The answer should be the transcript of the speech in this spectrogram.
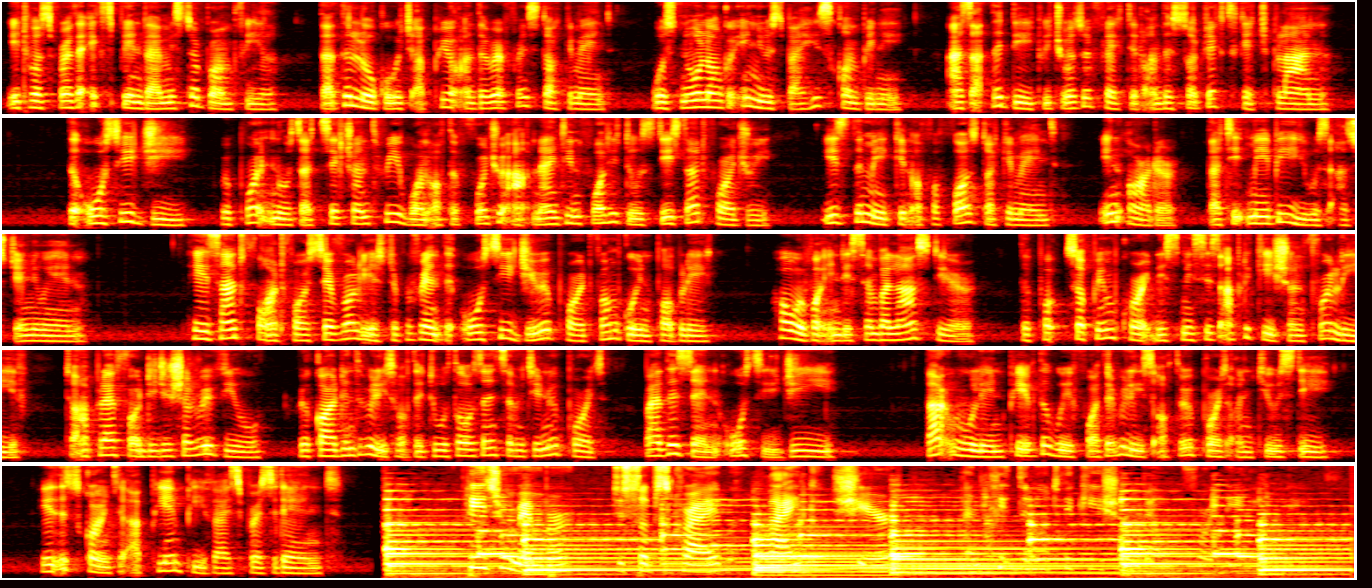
It was further explained by Mr. Bromfield that the logo which appeared on the reference document was no longer in use by his company as at the date which was reflected on the subject sketch plan. The OCG report notes that Section 3.1 of the Forgery Act 1942 states that forgery is the making of a false document in order that it may be used as genuine. Hayles had fought for several years to prevent the OCG report from going public. However, in December last year, the Supreme Court dismissed his application for leave to apply for judicial review regarding the release of the 2017 report by the then OCG. That ruling paved the way for the release of the report on Tuesday. He is currently a PNP Vice President. Please remember to subscribe, like, share,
